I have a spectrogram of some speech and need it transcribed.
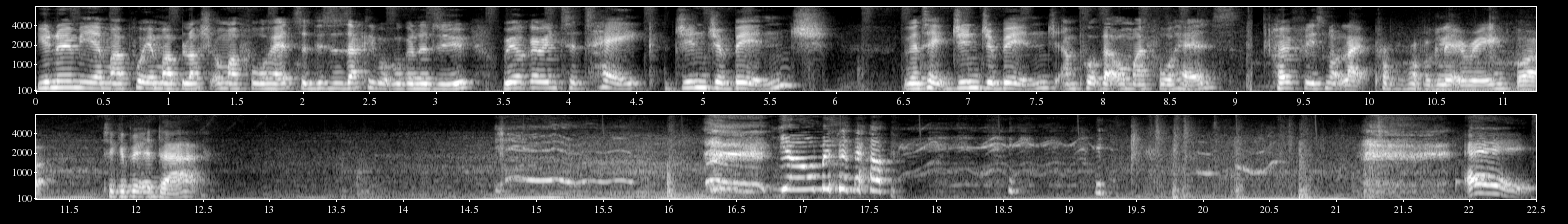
You know me and my putting my blush on my forehead, so this is exactly what we're gonna do. We are going to take Ginger Binge, we're gonna take Ginger Binge and put that on my forehead. Hopefully it's not like proper, proper glittery, but Take a bit of that. Yo, missing happy. hey,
